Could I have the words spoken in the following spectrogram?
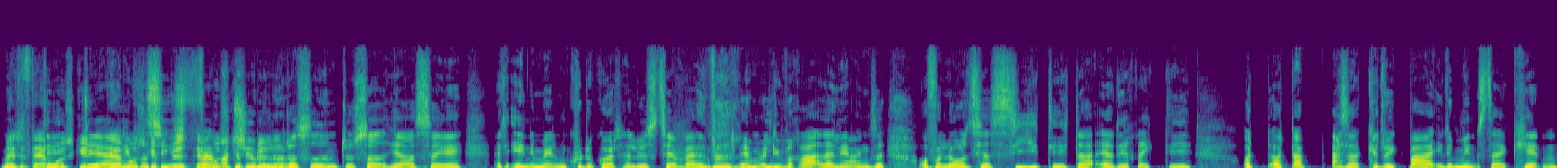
Men altså, der er det, måske, det er der er lige måske, præcis bed- der er måske 25 bedre, minutter siden, du sad her og sagde, at indimellem kunne du godt have lyst til at være medlem af Liberal Alliance, og få lov til at sige det, der er det rigtige. Og, og der, altså, kan du ikke bare i det mindste erkende,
